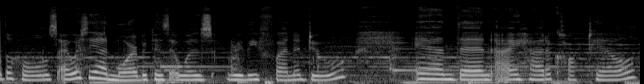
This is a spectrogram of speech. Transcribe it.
All the holes. I wish they had more because it was really fun to do. And then I had a cocktail.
